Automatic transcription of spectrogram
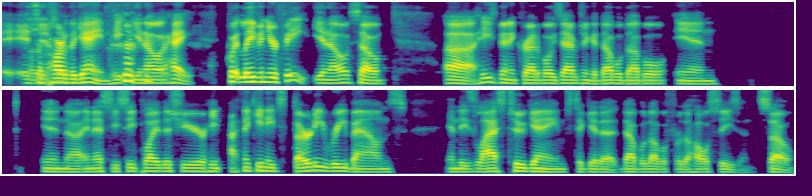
it's a part of the game. He, you know, hey, quit leaving your feet. You know, so uh, he's been incredible. He's averaging a double double in in uh, in SEC play this year. He I think he needs 30 rebounds in these last two games to get a double double for the whole season. So,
